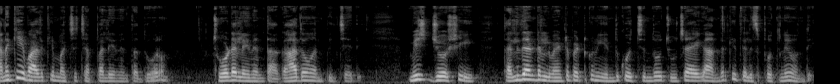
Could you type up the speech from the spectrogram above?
తనకి వాళ్ళకి మధ్య చెప్పలేనంత దూరం చూడలేనంత అగాధం అనిపించేది. మిస్ జోషి తల్లిదండ్రులు వెంట పెట్టుకుని ఎందుకు వచ్చిందో చూచాయిగా అందరికీ తెలిసిపోతూనే ఉంది.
